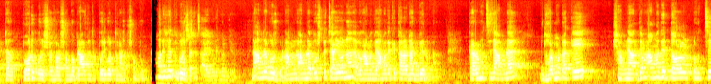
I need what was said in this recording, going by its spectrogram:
একটা বড় পরিসর হওয়া সম্ভব রাজনৈতিক পরিবর্তন আসা সম্ভব। আমাদের সাথে বসবেন না আমরা বসবো না। আমরা বসতে চাইও না এবং আমাদের আমাদেরকে তারা ডাকবেনও না। কারণ হচ্ছে যে আমরা ধর্মটাকে সামনে আন যেমন আমাদের দল হচ্ছে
